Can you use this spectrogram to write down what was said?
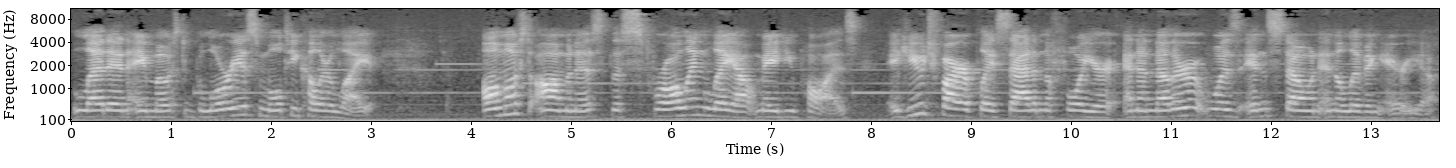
let in a most glorious multicolor light. Almost ominous, the sprawling layout made you pause. A huge fireplace sat in the foyer, and another was in stone in the living area.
